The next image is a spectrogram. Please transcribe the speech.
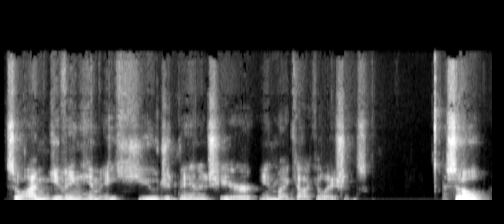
So I'm giving him a huge advantage here in my calculations. So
